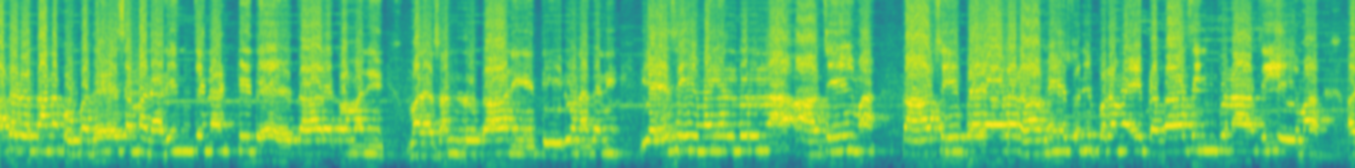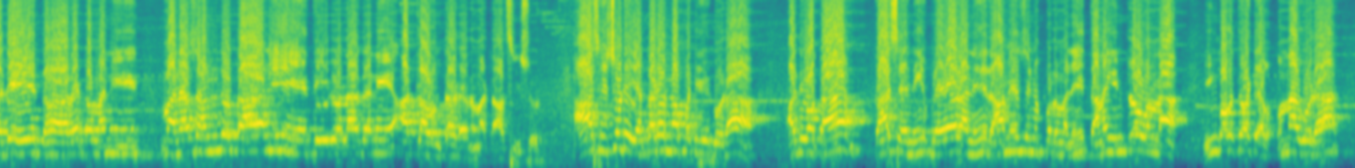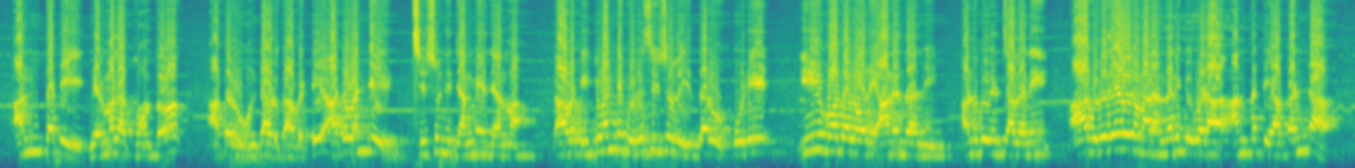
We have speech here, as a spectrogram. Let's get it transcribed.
అతడు తనకు ఉపదేశమనరించినట్టిదే తారకమని మన సందు తాని తీరునగని ఏ సీమయందున్న ఆ సీమ కాశీ ప్రయాగ రామేశుని పురమై ప్రకాశించున సీమ అదే తారకమని మనసందు సందు తీరునదని అట్లా ఉంటాడు అనమాట ఆ శిష్యుడు. ఆ శిష్యుడు ఎక్కడున్నప్పటికీ కూడా అది ఒక కాశని ప్రయాగని రామేశ్వరపురం అని తన ఇంట్లో ఉన్న ఇంకొక చోట ఉన్నా కూడా అంతటి నిర్మలత్వంతో అతడు ఉంటాడు కాబట్టి అటువంటి శిష్యుని జన్మే జన్మ. కాబట్టి ఇటువంటి గురు శిష్యులు ఇద్దరు కూడి ఈ బోధలోని ఆనందాన్ని అనుభవించాలని ఆ గురుదేవుడు మనందరికీ కూడా అంతటి అఖండ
